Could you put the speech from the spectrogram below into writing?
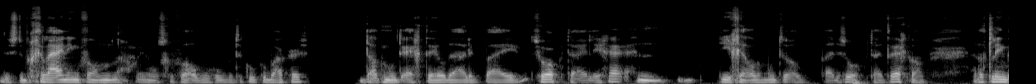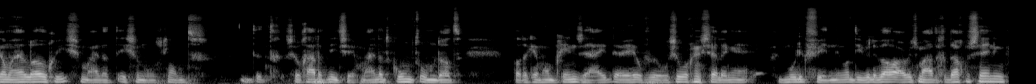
dus de begeleiding van, nou, in ons geval bijvoorbeeld de koekenbakkers, dat moet echt heel duidelijk bij de zorgpartij liggen. En die gelden moeten ook bij de zorgpartij terechtkomen. En dat klinkt allemaal heel logisch, maar dat is in ons land, dat, zo gaat het niet zeg maar. En dat komt omdat, wat ik helemaal aan het begin zei, er heel veel zorginstellingen het moeilijk vinden. Want die willen wel arbeidsmatige dagbesteding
